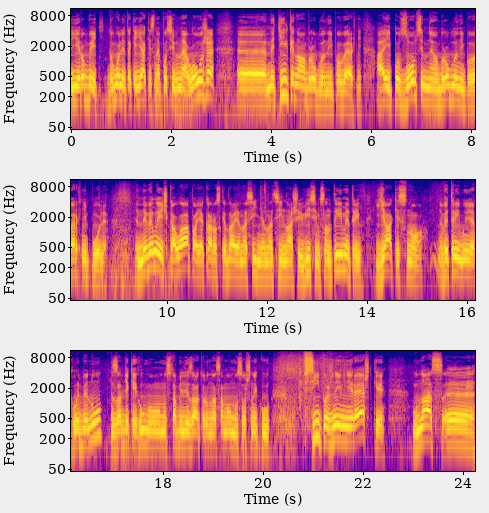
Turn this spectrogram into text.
і робити доволі таке якісне посівне ложе е, не тільки на обробленій поверхні, а й по зовсім необробленій поверхні поля. Невеличка лапа, яка розкидає насіння на ці наші 8 см, якісно витримує глибину завдяки гумовому стабілізатору на самому сошнику. Всі пожнивні рештки у нас, е,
